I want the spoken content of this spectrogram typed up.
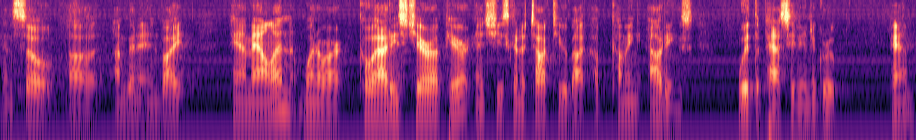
And so uh, I'm going to invite Pam Allen, one of our co-outings chair up here, and she's going to talk to you about upcoming outings with the Pasadena group. Pam?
